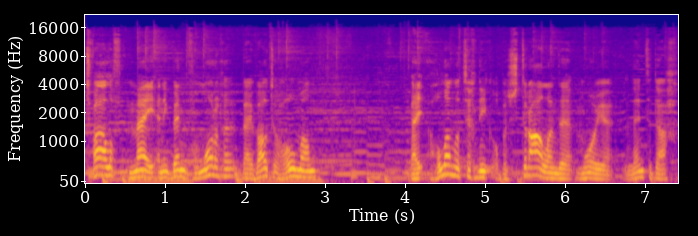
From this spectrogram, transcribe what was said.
12 mei en ik ben vanmorgen bij Wouter Homan bij Hollander Techniek op een stralende mooie lentedag.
